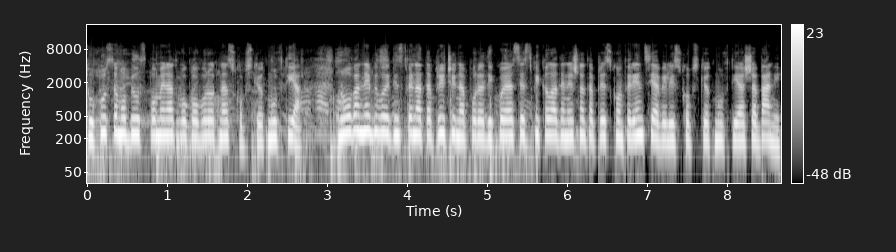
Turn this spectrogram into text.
Туку само бил споменат во говорот на Скопскиот муфтија. Но ова не било единствената причина поради која се свикала денешната пресконференција вели Скопскиот муфтија Шабани,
